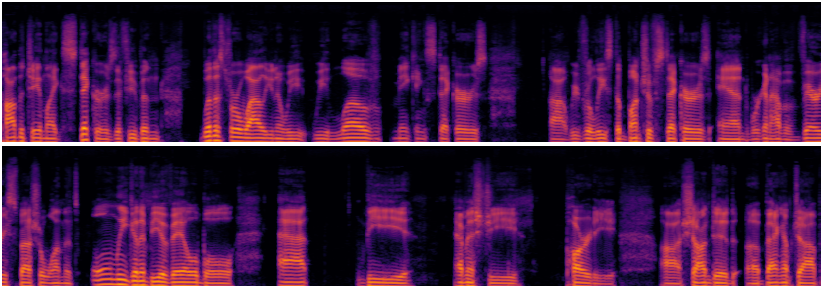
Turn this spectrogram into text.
Pod the Jane like stickers. If you've been with us for a while, you know we we love making stickers. Uh, we've released a bunch of stickers, and we're going to have a very special one that's only going to be available at the MSG party. Uh, Sean did a bang up job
